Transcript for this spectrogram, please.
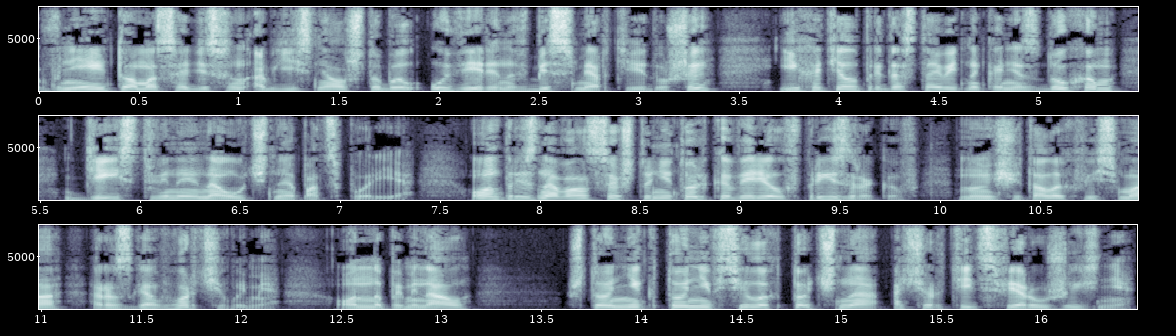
В ней Томас Эдисон объяснял, что был уверен в бессмертии души и хотел предоставить, наконец, духам действенное научное подспорье. Он признавался, что не только верил в призраков, но и считал их весьма разговорчивыми. Он напоминал, что никто не в силах точно очертить сферу жизни,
